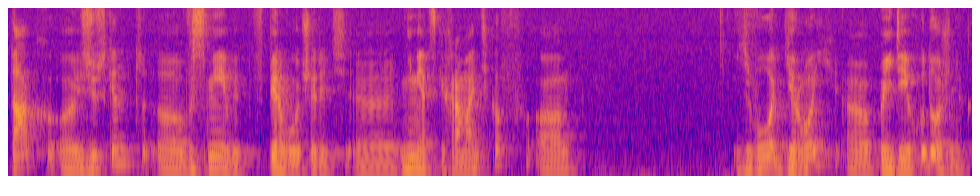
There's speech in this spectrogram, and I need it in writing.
так э, Зюскинд э, высмеивает в первую очередь э, немецких романтиков. Э, его герой, э, по идее, художник.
